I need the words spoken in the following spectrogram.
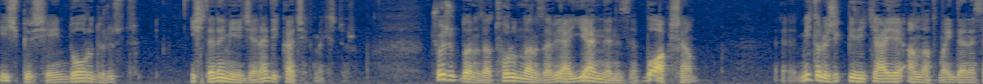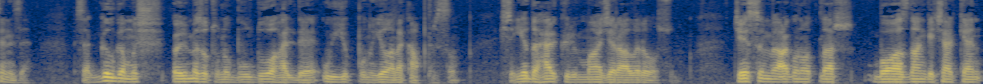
hiçbir şeyin doğru dürüst işlenemeyeceğine dikkat çekmek istiyorum. Çocuklarınıza, torunlarınıza veya yeğenlerinize bu akşam e, mitolojik bir hikaye anlatmayı denesenize. Mesela Gılgamış ölmez otunu bulduğu halde uyuyup bunu yılana kaptırsın. İşte ya da Herkül'ün maceraları olsun. Jason ve Argonautlar boğazdan geçerken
